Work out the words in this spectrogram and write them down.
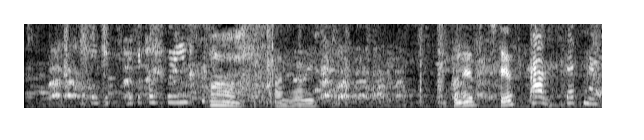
I think it's difficult for you. Ah, I'm worried. Don't have still? Have stuff now.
